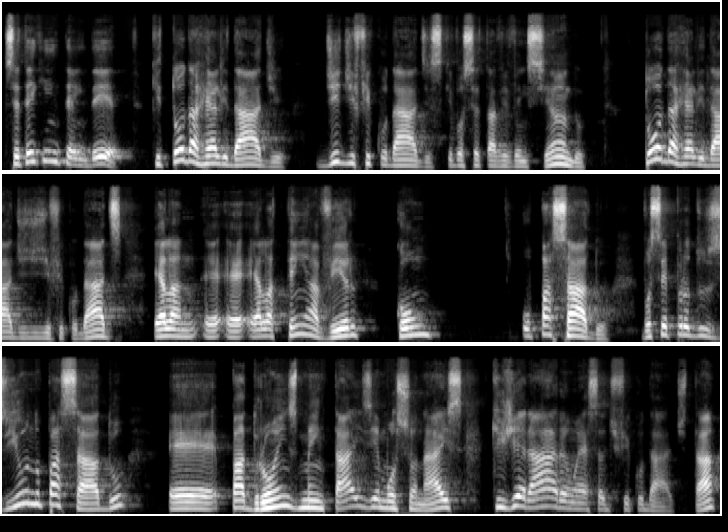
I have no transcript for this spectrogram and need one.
Você tem que entender que toda realidade de dificuldades que você está vivenciando, toda realidade de dificuldades, ela, é, é, ela tem a ver com o passado. Você produziu no passado é, padrões mentais e emocionais que geraram essa dificuldade, tá?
